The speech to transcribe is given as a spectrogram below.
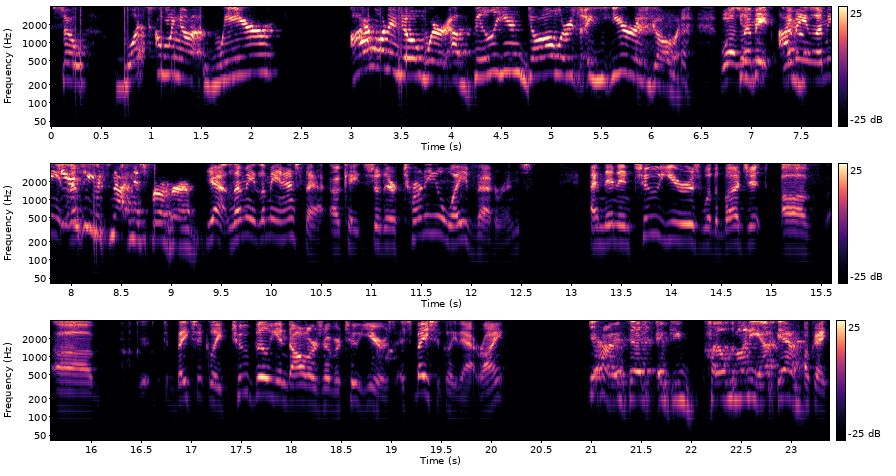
So, what's going on? Where I want to know where a billion dollars a year is going. well, let me, it, let, me, let me, let me, it's not in this program. Yeah, let me, let me ask that. Okay, so they're turning away veterans, and then in two years with a budget of uh, basically two billion dollars over two years, it's basically that, right? Yeah, if that, if you pile the money up, yeah. Okay,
